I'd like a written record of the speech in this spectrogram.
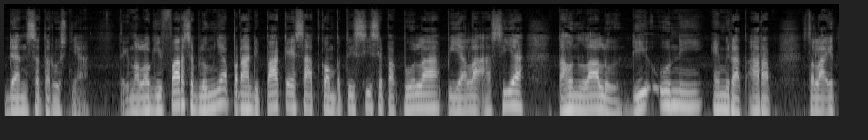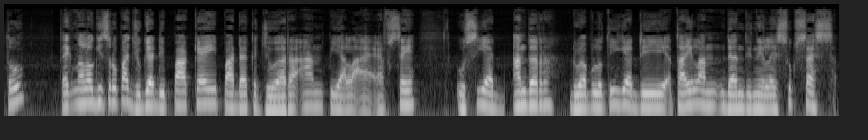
dan seterusnya. Teknologi VAR sebelumnya pernah dipakai saat kompetisi sepak bola Piala Asia tahun lalu di Uni Emirat Arab. Setelah itu, Teknologi serupa juga dipakai pada kejuaraan Piala AFC usia under 23 di Thailand dan dinilai sukses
